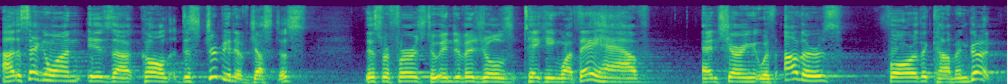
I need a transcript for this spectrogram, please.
Uh, the second one is uh, called distributive justice. This refers to individuals taking what they have and sharing it with others for the common good.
